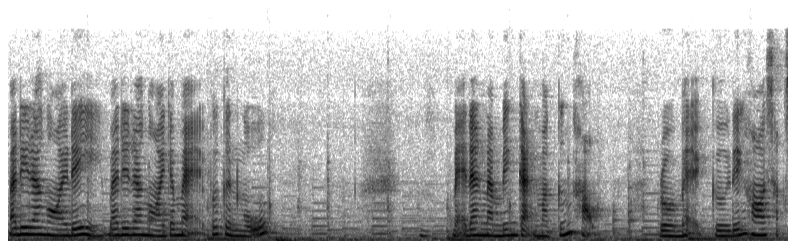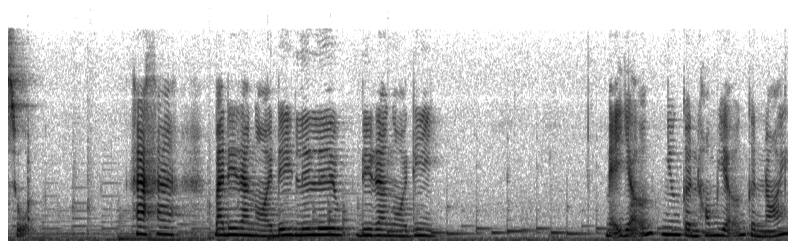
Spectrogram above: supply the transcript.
ba đi ra ngồi đi, ba đi ra ngồi cho mẹ với kình ngủ. Mẹ đang nằm bên cạnh mà cứng họng, rồi mẹ cười đến ho sặc sụa. Ha ha, ba đi ra ngồi đi, liêu liêu, đi ra ngồi đi mẹ giỡn, nhưng kình không giỡn, kình nói,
